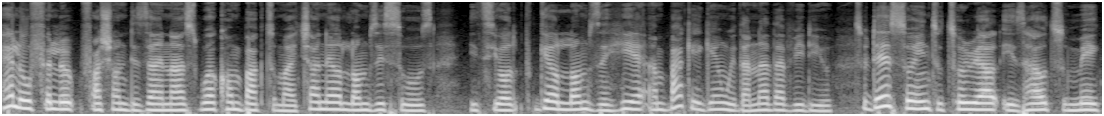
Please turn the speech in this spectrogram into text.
hello fellow fashion designers. Welcome back to my channel Lomzy Sews it's your girl Lomzy here. I'm back again with another video. Today's sewing tutorial is how to make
